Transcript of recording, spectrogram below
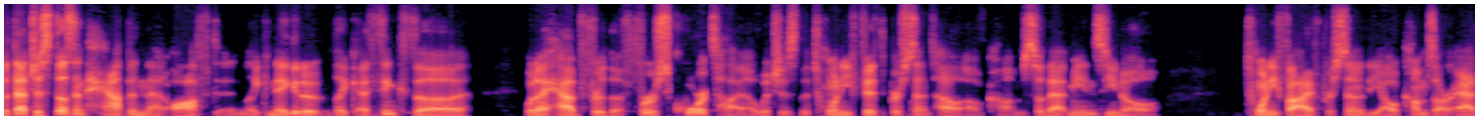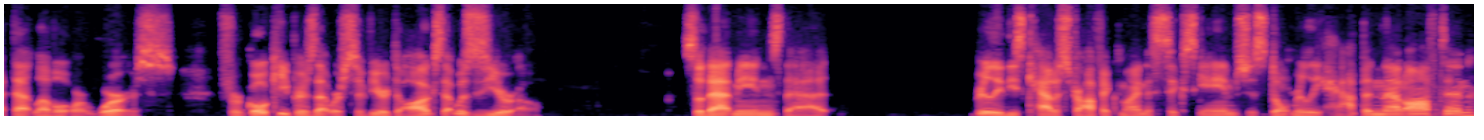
but that just doesn't happen that often. Like negative, like I think the what I had for the first quartile, which is the 25th percentile outcome. So that means, you know, 25% of the outcomes are at that level or worse. For goalkeepers that were severe dogs, that was zero. So that means that really these catastrophic minus six games just don't really happen that often.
